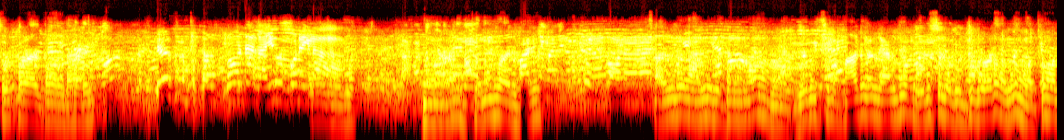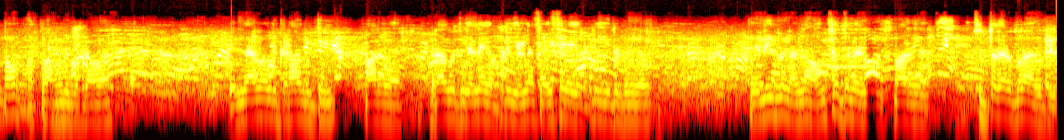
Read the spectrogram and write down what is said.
சூப்பரா இருக்கும் அந்த ஆடு இந்த ஆடு தெளிவா இருக்கு சந்தையில வந்து பார்த்தீங்கன்னா ஒரு சில ஆடுகள் வந்து ஒரு சில குட்டிகளோட வந்து மொத்த மொத்தம் பத்து வாங்கிருக்காங்க எல்லாமே வந்து கிடா குட்டி பாருங்க கிடா குட்டிகள்லாம் எப்படி என்ன சைஸ்ல எப்படி இருக்குங்க தெளிவு நல்ல அம்சத்துல இருக்கு பாருங்க சுத்த கருப்புலாம் இருக்கு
